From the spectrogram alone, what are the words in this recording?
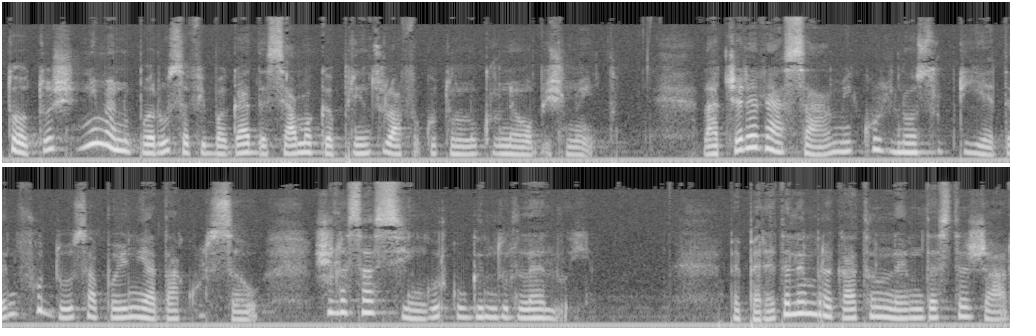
Totuși, nimeni nu păru să fi băgat de seamă că prințul a făcut un lucru neobișnuit. La cererea sa, micul nostru prieten fu dus apoi în iatacul său și lăsat singur cu gândurile lui. Pe peretele îmbrăcat în lemn de stejar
